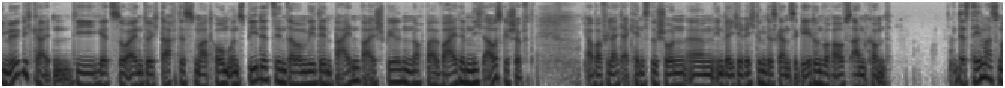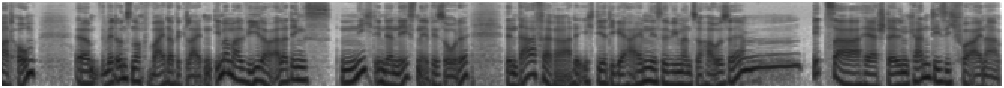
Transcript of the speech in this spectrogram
Die Möglichkeiten, die jetzt so ein durchdachtes Smart Home uns bietet, sind aber mit den beiden Beispielen noch bei weitem nicht ausgeschöpft. Aber vielleicht erkennst du schon, ähm, in welche Richtung das Ganze geht und worauf es ankommt. Das Thema Smart Home ähm, wird uns noch weiter begleiten, immer mal wieder, allerdings nicht in der nächsten Episode, denn da verrate ich dir die Geheimnisse, wie man zu Hause ähm, Pizza herstellen kann, die sich vor einer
